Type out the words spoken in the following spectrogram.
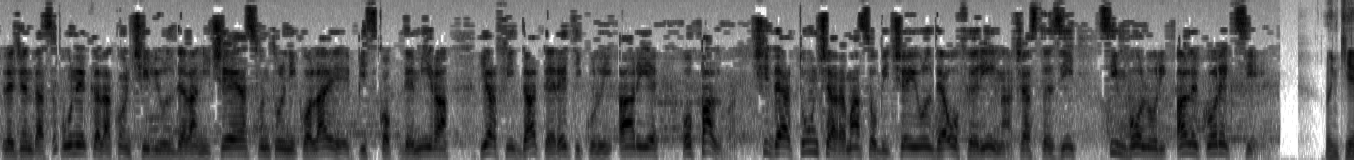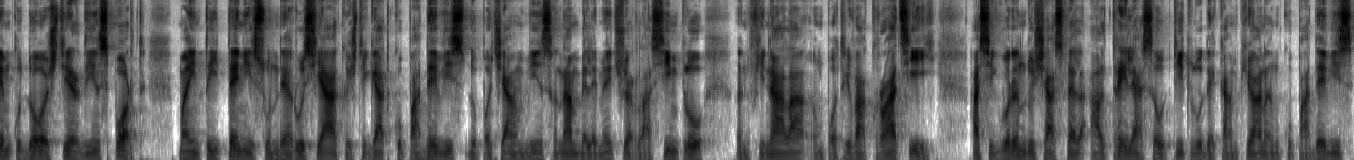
Legenda spune că la conciliul de la Nicea, Sfântul Nicolae, episcop de Mira, i-ar fi dat ereticului Arie o palmă și de atunci a rămas obiceiul de a oferi în această zi simboluri ale corecției. Încheiem cu două știri din sport. Mai întâi tenis, unde Rusia a câștigat Cupa Davis după ce a învins în ambele meciuri la simplu, în finala împotriva Croației, asigurându-și astfel al treilea său titlu de campioană în Cupa Davis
